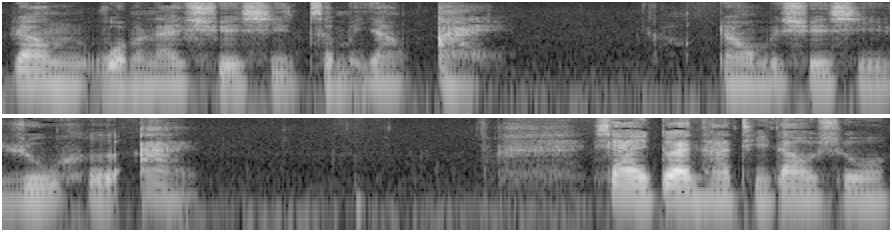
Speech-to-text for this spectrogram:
让我们来学习怎么样爱，让我们学习如何爱。下一段，他提到说，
